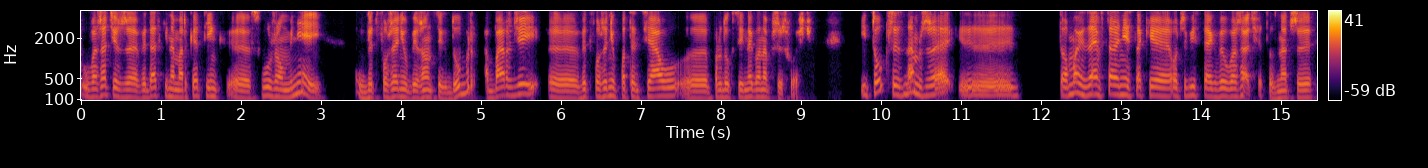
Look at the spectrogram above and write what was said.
uważacie, że wydatki na marketing e, służą mniej wytworzeniu bieżących dóbr, a bardziej e, wytworzeniu potencjału produkcyjnego na przyszłość. I tu przyznam, że to moim zdaniem wcale nie jest takie oczywiste, jak wy uważacie. To znaczy,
